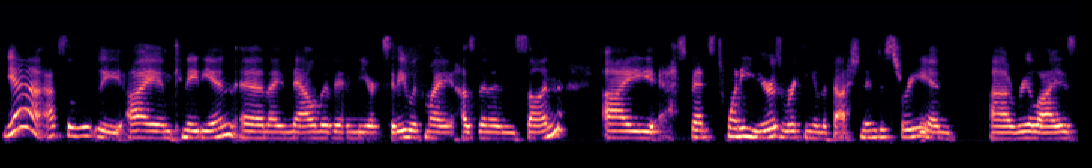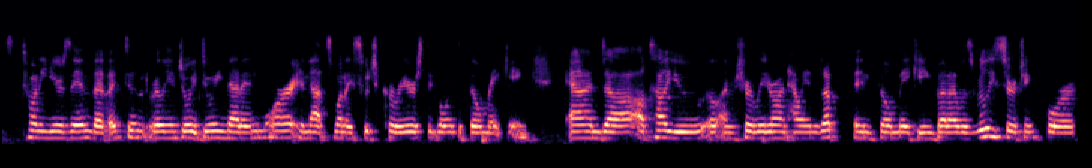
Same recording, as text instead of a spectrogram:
Yeah, absolutely. I am Canadian and I now live in New York City with my husband and son. I spent 20 years working in the fashion industry and uh, realized 20 years in that I didn't really enjoy doing that anymore. And that's when I switched careers to go into filmmaking. And uh, I'll tell you, I'm sure later on how I ended up in filmmaking, but I was really searching for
